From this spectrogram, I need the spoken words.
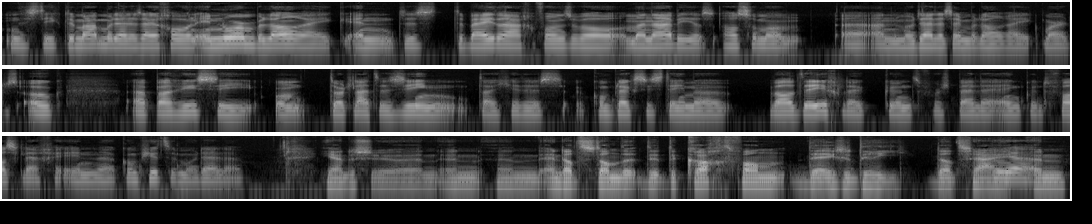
Dus die klimaatmodellen zijn gewoon enorm belangrijk. En dus de bijdrage van zowel Manabi als Hasselman eh, aan de modellen zijn belangrijk. Maar dus ook eh, Parisi, om door te laten zien dat je dus complexe systemen wel degelijk kunt voorspellen en kunt vastleggen in eh, computermodellen. Ja, dus een, een, een, en dat is dan de, de, de kracht van deze drie. Dat zij Ja. een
